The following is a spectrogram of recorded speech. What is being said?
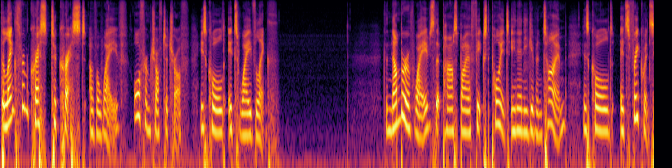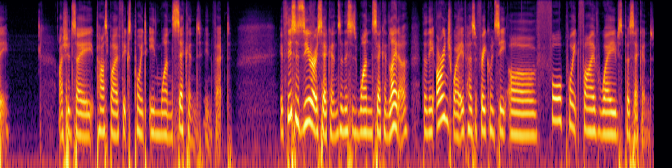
The length from crest to crest of a wave, or from trough to trough, is called its wavelength. The number of waves that pass by a fixed point in any given time is called its frequency. I should say pass by a fixed point in one second, in fact. If this is zero seconds and this is one second later, then the orange wave has a frequency of 4.5 waves per second.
